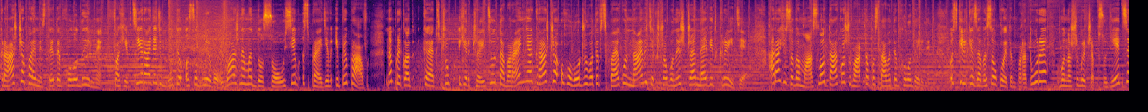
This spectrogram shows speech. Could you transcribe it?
краще перемістити в холодильник. Фахівці радять бути особливо уважними до соусів, спредів і приправ. Наприклад, кетчуп, гірчицю та варення краще охолоджувати в спеку, навіть якщо вони ще не відкриті. Арахісове масло також варто поставити в холодильник, оскільки за високої температури воно швидше псується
